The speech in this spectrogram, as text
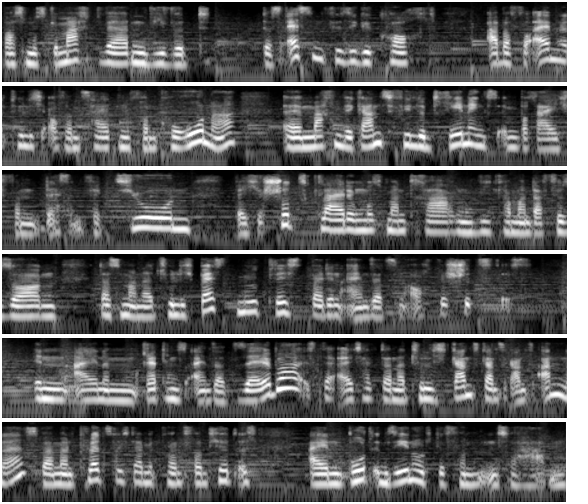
Was muss gemacht werden? Wie wie wird das Essen für sie gekocht. Aber vor allem natürlich auch in Zeiten von Corona äh, machen wir ganz viele Trainings im Bereich von Desinfektion, welche Schutzkleidung muss man tragen, wie kann man dafür sorgen, dass man natürlich bestmöglichst bei den Einsätzen auch geschützt ist. In einem Rettungseinsatz selber ist der Alltag dann natürlich ganz, ganz, ganz anders, weil man plötzlich damit konfrontiert ist, ein Boot in Seenot gefunden zu haben.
